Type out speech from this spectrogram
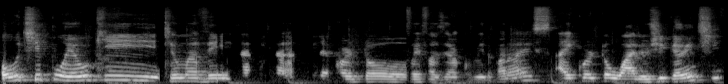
Ou tipo eu que, que uma vez a a mina cortou, foi fazer uma comida pra nós, aí cortou o alho gigante,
